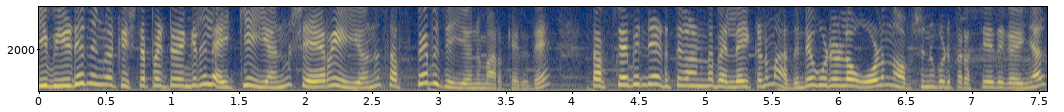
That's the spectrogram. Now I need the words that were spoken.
ഈ വീഡിയോ നിങ്ങൾക്ക് ഇഷ്ടപ്പെട്ടുവെങ്കിൽ ലൈക്ക് ചെയ്യാനും ഷെയർ ചെയ്യാനും സബ്സ്ക്രൈബ് ചെയ്യാനും മറക്കരുത്. സബ്സ്ക്രൈബിന്റെ അടുത്ത് കാണുന്ന ബെല്ലൈക്കണം അതിന്റെ കൂടെയുള്ള ഓൾ എന്ന ഓപ്ഷനും കൂടി പ്രസ് ചെയ്ത് കഴിഞ്ഞാൽ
